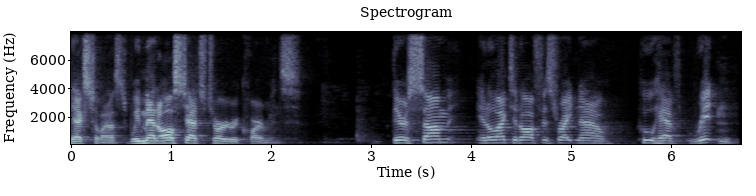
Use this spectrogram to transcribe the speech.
next to last, we met all statutory requirements. There are some in elected office right now who have written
